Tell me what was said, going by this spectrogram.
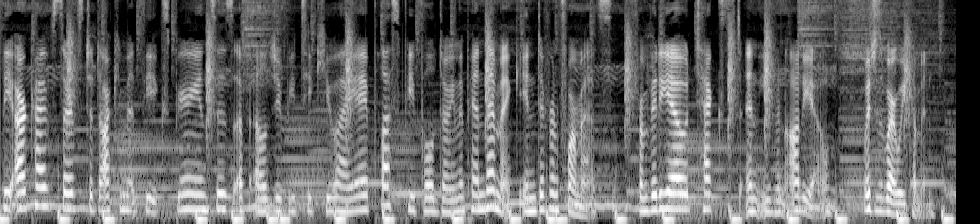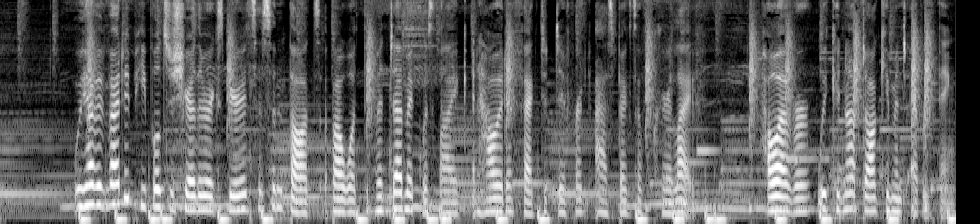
The archive serves to document the experiences of LGBTQIA plus people during the pandemic in different formats, from video, text, and even audio, which is where we come in. We have invited people to share their experiences and thoughts about what the pandemic was like and how it affected different aspects of queer life. However, we could not document everything,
